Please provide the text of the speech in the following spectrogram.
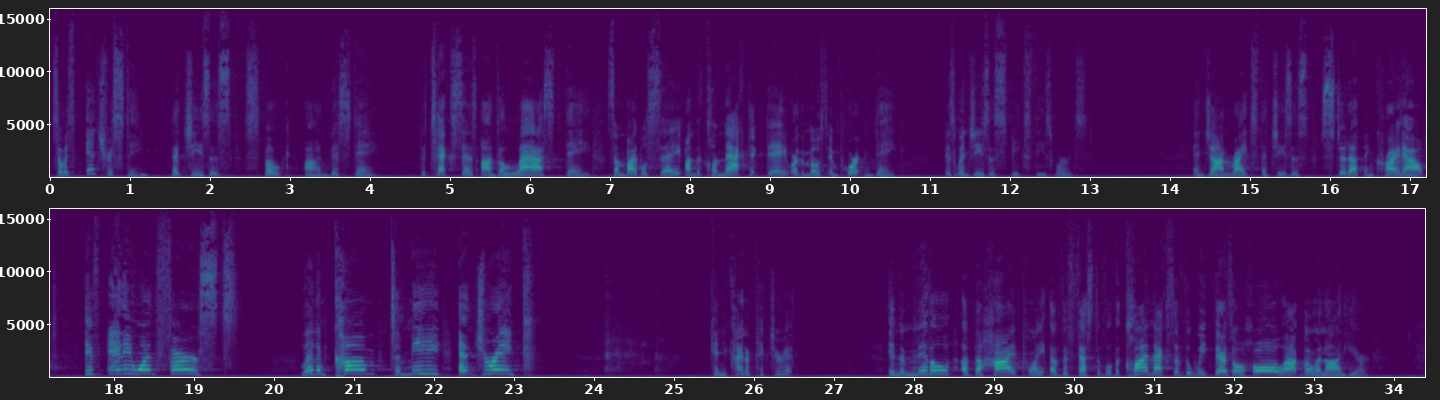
So it's interesting that Jesus spoke on this day. The text says on the last day. Some Bibles say on the climactic day or the most important day is when Jesus speaks these words. And John writes that Jesus stood up and cried out, If anyone thirsts, let him come to me and drink. Can you kind of picture it? in the middle of the high point of the festival, the climax of the week. There's a whole lot going on here.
